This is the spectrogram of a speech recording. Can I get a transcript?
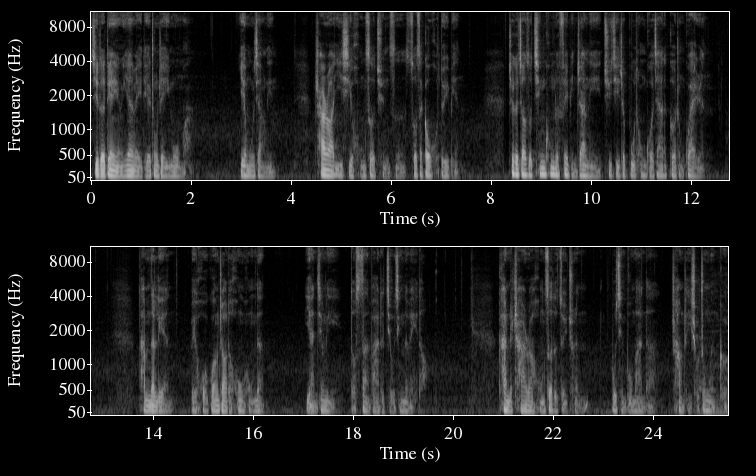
记得电影《燕尾蝶》中这一幕吗？夜幕降临，Chara 一袭红色裙子坐在篝火堆边。这个叫做“清空”的废品站里聚集着不同国家的各种怪人，他们的脸被火光照得红红的，眼睛里都散发着酒精的味道。看着 Chara 红色的嘴唇，不紧不慢地唱着一首中文歌。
